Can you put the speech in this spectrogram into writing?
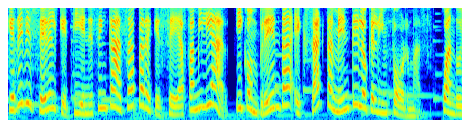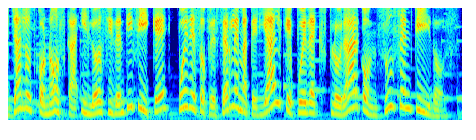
que debe ser el que tienes en casa para que sea familiar y comprenda exactamente lo que le informas. Cuando ya los conozca y los identifique, puedes ofrecerle material que pueda explorar con sus sentidos.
